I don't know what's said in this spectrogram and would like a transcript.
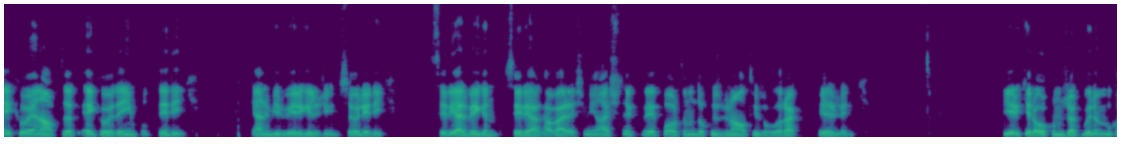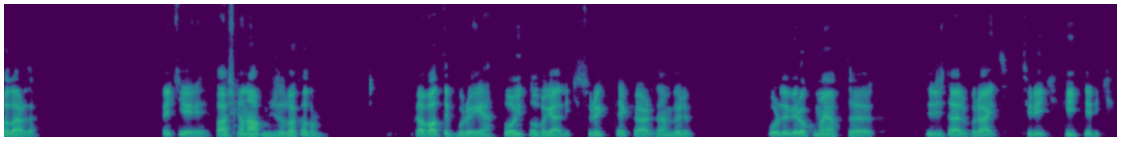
Echo'ya ne yaptık? Echo'ya da input dedik. Yani bir veri geleceğini söyledik. Serial Wagon, serial haberleşmeyi açtık ve portunu 9600 olarak belirledik. Bir kere okunacak bölüm bu kadardı. Peki başka ne yapmışız bakalım. Kapattık burayı. Void loop'a geldik. Sürekli tekrar eden bölüm. Burada bir okuma yaptık. Digital Bright Trick Hig dedik.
